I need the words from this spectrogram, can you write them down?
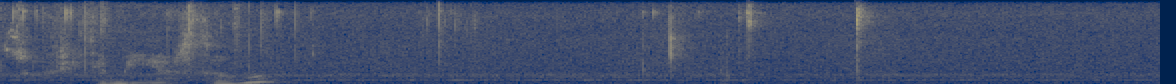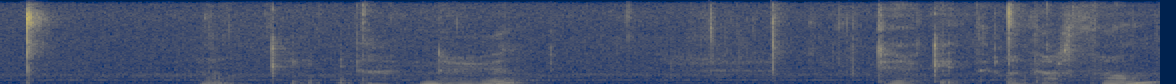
So if you give me your thumb. Okay, and now do I get the other thumb?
